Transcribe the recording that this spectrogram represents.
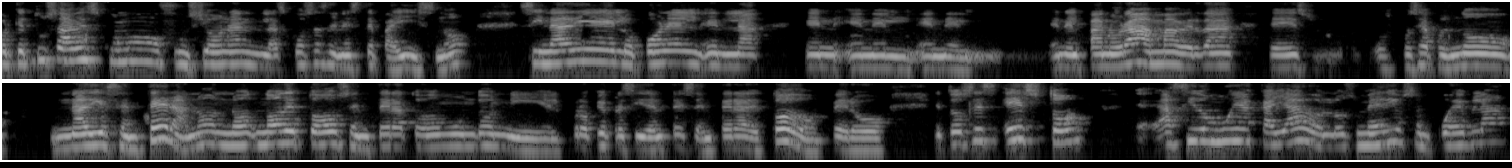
porque tú sabes cómo funcionan las cosas en este país, ¿no? Si nadie lo pone en, la, en, el, en, el, panorama, ¿verdad? Es, o sea, pues no, nadie se entera, ¿no? ¿no? No de todo se entera todo el mundo, ni el propio presidente se entera de todo, pero entonces esto ha sido muy acallado. Los medios en Puebla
